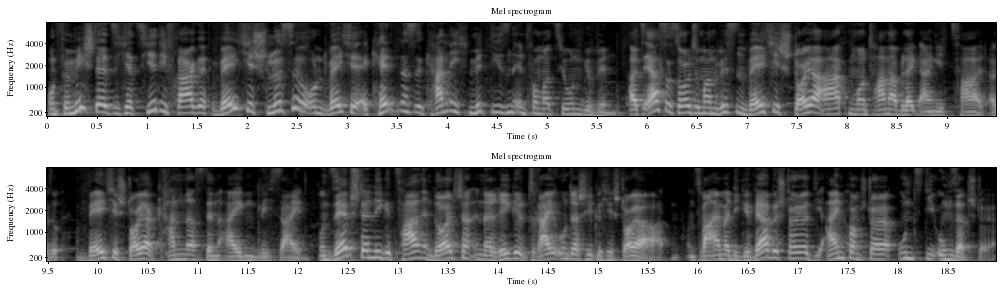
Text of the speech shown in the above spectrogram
Und für mich stellt sich jetzt hier die Frage, welche Schlüsse und welche Erkenntnisse kann ich mit diesen Informationen gewinnen? Als erstes sollte man wissen, welche Steuerarten Montana Black eigentlich zahlt. Also welche Steuer kann das denn eigentlich sein? Und Selbstständige zahlen in Deutschland in der Regel Regel drei unterschiedliche Steuerarten. Und zwar einmal die Gewerbesteuer, die Einkommensteuer und die Umsatzsteuer.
